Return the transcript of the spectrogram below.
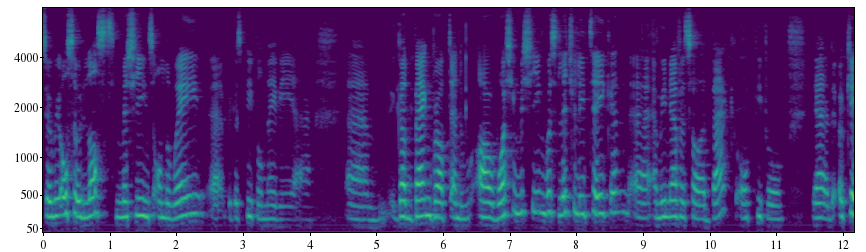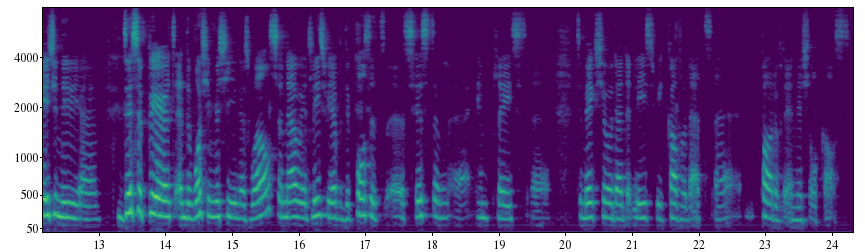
So we also lost machines on the way uh, because people maybe uh, um, got bankrupt and our washing machine was literally taken uh, and we never saw it back, or people, yeah, occasionally uh, disappeared and the washing machine as well. So now at least we have a deposit uh, system in place to make sure that at least we cover that uh, part of the initial cost.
